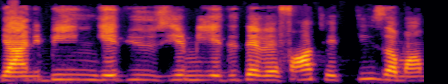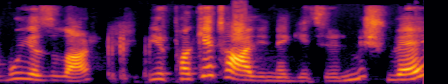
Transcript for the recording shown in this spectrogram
Yani 1727'de vefat ettiği zaman bu yazılar bir paket haline getirilmiş ve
